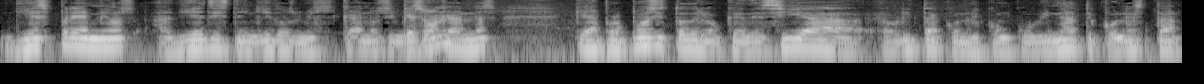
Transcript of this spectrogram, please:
10 premios a 10 distinguidos mexicanos y mexicanas que a propósito de lo que decía ahorita con el concubinato y con esta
